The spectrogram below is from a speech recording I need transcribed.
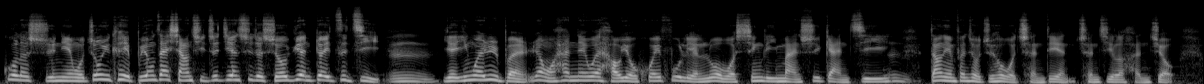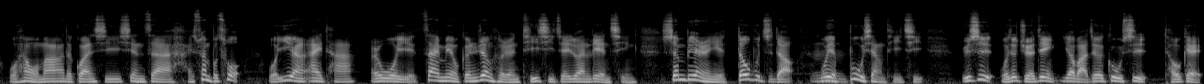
过了十年，我终于可以不用再想起这件事的时候怨怼自己。嗯，也因为日本让我和那位好友恢复联络，我心里满是感激。嗯，当年分手之后，我沉淀、沉寂了很久。我和我妈妈的关系现在还算不错。我依然爱他，而我也再没有跟任何人提起这段恋情，身边人也都不知道，我也不想提起。于是我就决定要把这个故事投给，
